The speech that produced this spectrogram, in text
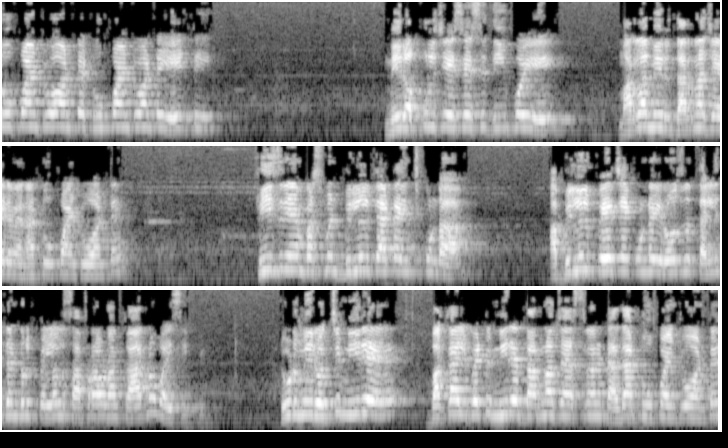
two point O అంటే టూ పాయింట్ ఓ అంటే ఏంటి? మీరు అప్పులు చేసేసి దిగిపోయి మరలా మీరు ధర్నా చేయడమేనా టూ పాయింట్ ఓ అంటే? ఫీజు రియంబర్స్మెంట్ బిల్లులు కేటాయించకుండా ఆ బిల్లులు పే చేయకుండా ఈ రోజు తల్లిదండ్రులు పిల్లలు సఫర్ అవడానికి కారణం వైసీపీ. ఇప్పుడు మీరు వచ్చి మీరే బకాయిలు పెట్టి మీరే ధర్నా చేస్తున్నారంటే అదా టూ పాయింట్ ఓ అంటే?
